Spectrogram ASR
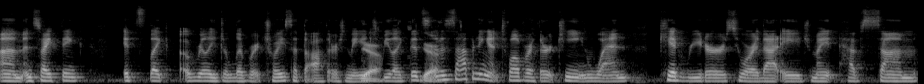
um, and so i think it's like a really deliberate choice that the authors made Yeah. to be like this, Yeah. this is happening at 12 or 13 when kid readers who are that age might have some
